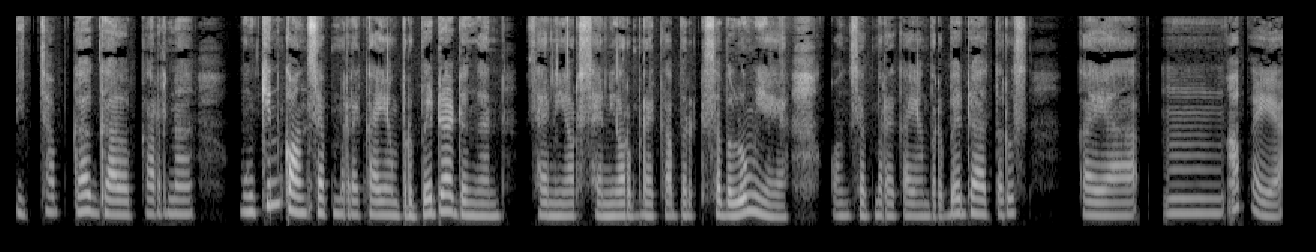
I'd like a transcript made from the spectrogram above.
dicap gagal karena mungkin konsep mereka yang berbeda dengan senior-senior mereka ber sebelumnya ya. Konsep mereka yang berbeda terus kayak hmm, apa ya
